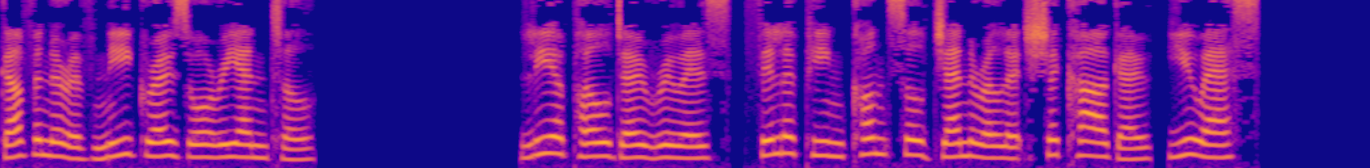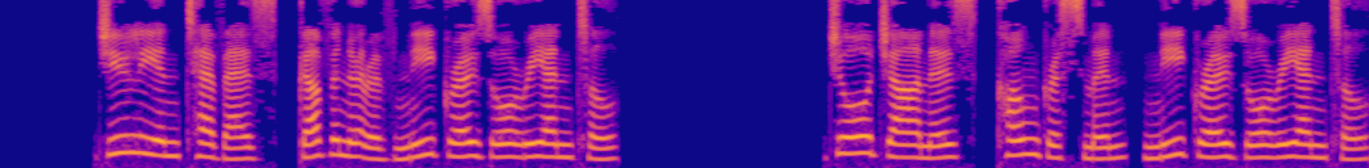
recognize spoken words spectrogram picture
Governor of Negros Oriental Leopoldo Ruiz, Philippine Consul General at Chicago, U.S. Julian Teves, Governor of Negros Oriental. George Arnaiz, Congressman, Negros Oriental.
